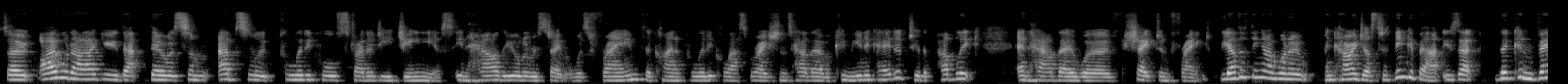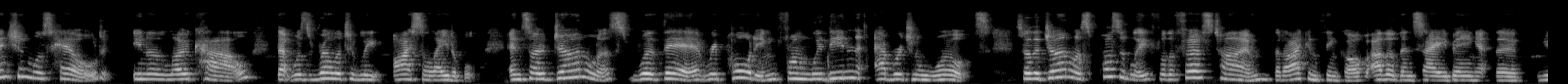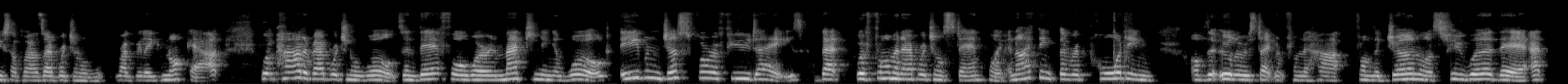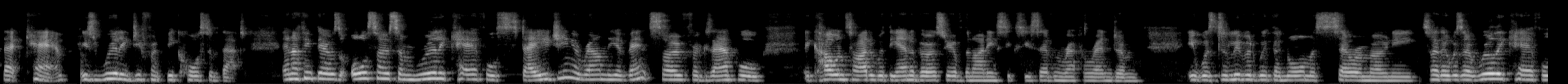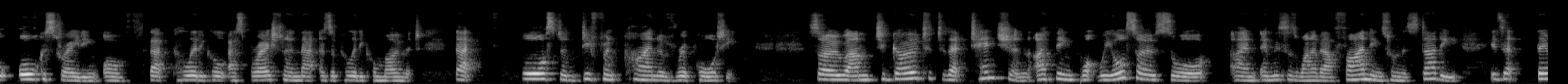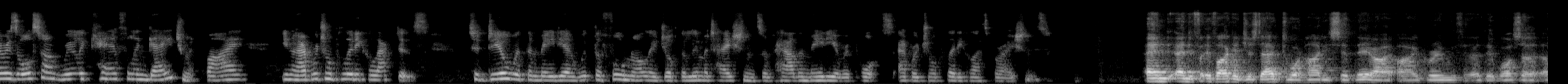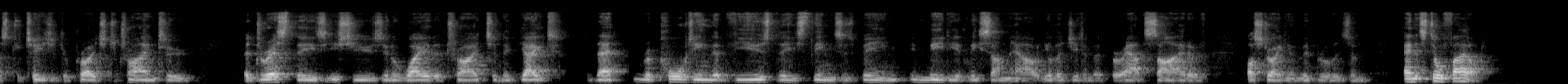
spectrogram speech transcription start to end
So I would argue that there was some absolute political strategy genius in how the Uluru Statement was framed, the kind of political aspirations, how they were communicated to the public, and how they were shaped and framed. The other thing I want to encourage us to think about is that the convention was held in a locale that was relatively isolatable. And so journalists were there reporting from within Aboriginal worlds. So the journalists, possibly for the first time that I can think of, other than, say, being at the New South Wales Aboriginal Rugby League knockout, were part of Aboriginal worlds and therefore were imagining a world, even just for a few days, that were from an Aboriginal standpoint. And I think the reporting of the Uluru Statement from the Heart from the journalists who were there at that camp is really different because of that. And I think there was also some really careful staging around the event. So, for example, it coincided with the anniversary of the 1967 referendum. It was delivered with enormous ceremony. So, there was a really careful orchestrating of that political aspiration and that as a political moment that forced a different kind of reporting. So um, to go to, to that tension, I think what we also saw and, and, this is one of our findings from the study, is that there is also really careful engagement by, you know, Aboriginal political actors to deal with the media with the full knowledge of the limitations of how the media reports Aboriginal political aspirations. And, and if, if I could just add to what Heidi said there, I, I agree with her. There was a, a strategic approach to trying to address these issues in a way that tried to negate that reporting that views these things as being immediately somehow illegitimate or outside of Australian liberalism. And it still failed.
